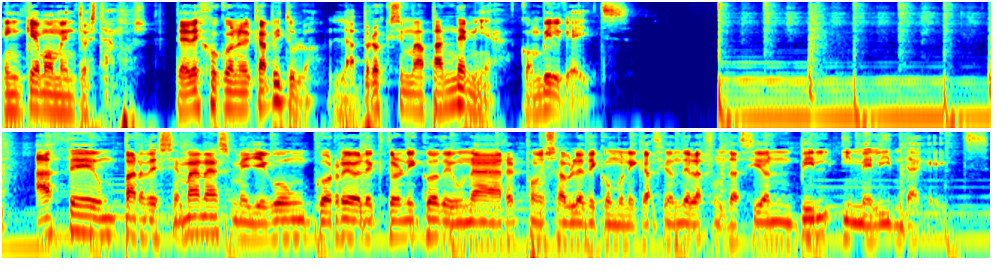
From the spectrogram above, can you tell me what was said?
en qué momento estamos. Te dejo con el capítulo, La próxima pandemia, con Bill Gates. Hace un par de semanas me llegó un correo electrónico de una responsable de comunicación de la Fundación Bill y Melinda Gates.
